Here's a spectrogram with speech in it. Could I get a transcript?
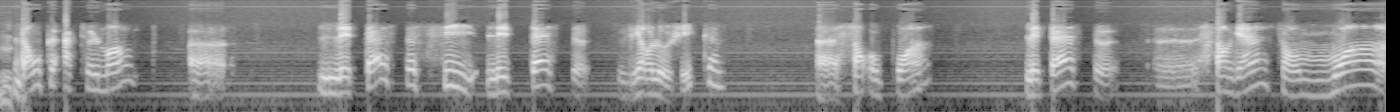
Hmm. Donc actuellement, euh, les tests, si les tests virologiques sont au point, les tests sanguins sont moins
